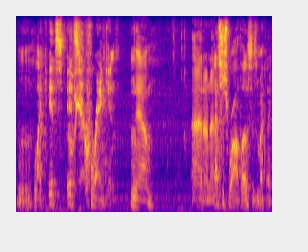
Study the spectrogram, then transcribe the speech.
Hmm. Like it's it's yeah. cranking. Yeah. I don't know. That's just raw athleticism, I think.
